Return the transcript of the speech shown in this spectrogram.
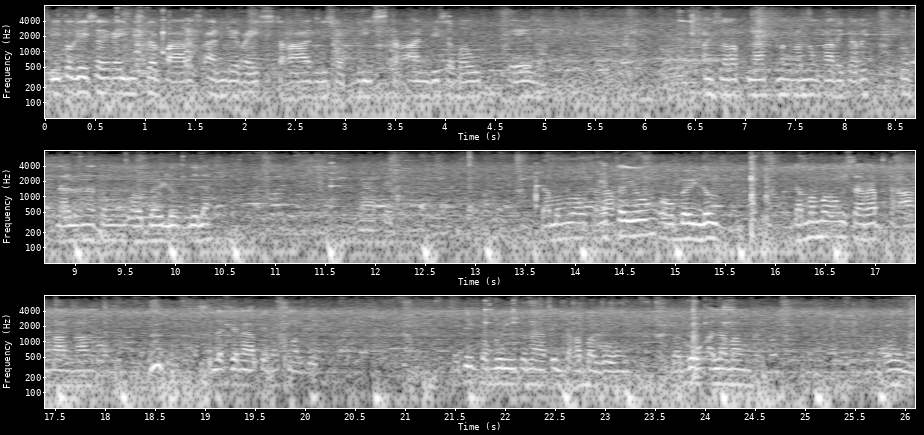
Dito guys ay kay Mr. Pares, Anli Rice, tsaka Anli Soft Drinks, tsaka Anli Sabaw. Ayan. Ang sarap lahat ng anong kare-kare. Ito, lalo na tong overload nila. Grabe. Damo mo ang sarap. Ito yung overload. Dama mo ang sarap, tsaka ang hanghang. Silagyan natin ang sili. Ito yung paborito natin, tsaka bagong, bagong alamang. Ayan o.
